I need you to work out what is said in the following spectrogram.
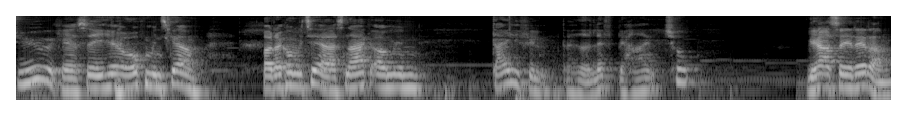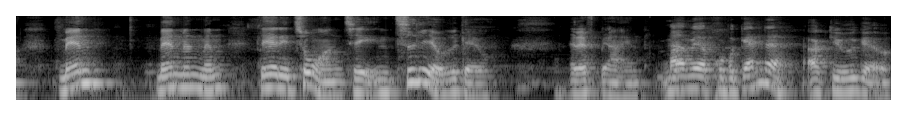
20, kan jeg se herovre på min skærm. Og der kommer vi til at snakke om en dejlig film, der hedder Left Behind 2. Vi har set etteren, men, men, men, men, det her det er toeren til en tidligere udgave af Left Behind. Meget mere propaganda-agtig udgave.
